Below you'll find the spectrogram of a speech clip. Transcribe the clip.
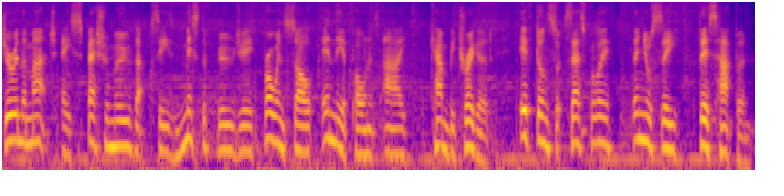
During the match, a special move that sees Mr. Fuji throwing salt in the opponent's eye can be triggered. If done successfully, then you'll see this happen.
